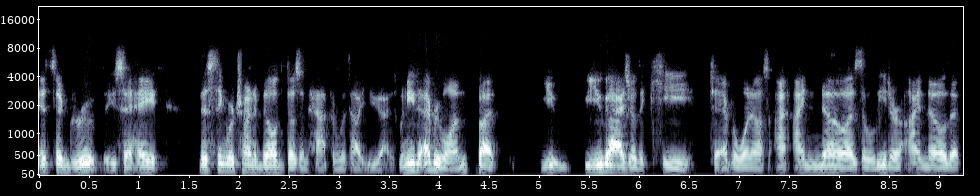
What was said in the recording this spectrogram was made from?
it's a group that you say, hey, this thing we're trying to build doesn't happen without you guys. We need everyone, but you you guys are the key to everyone else. I, I know as a leader, I know that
